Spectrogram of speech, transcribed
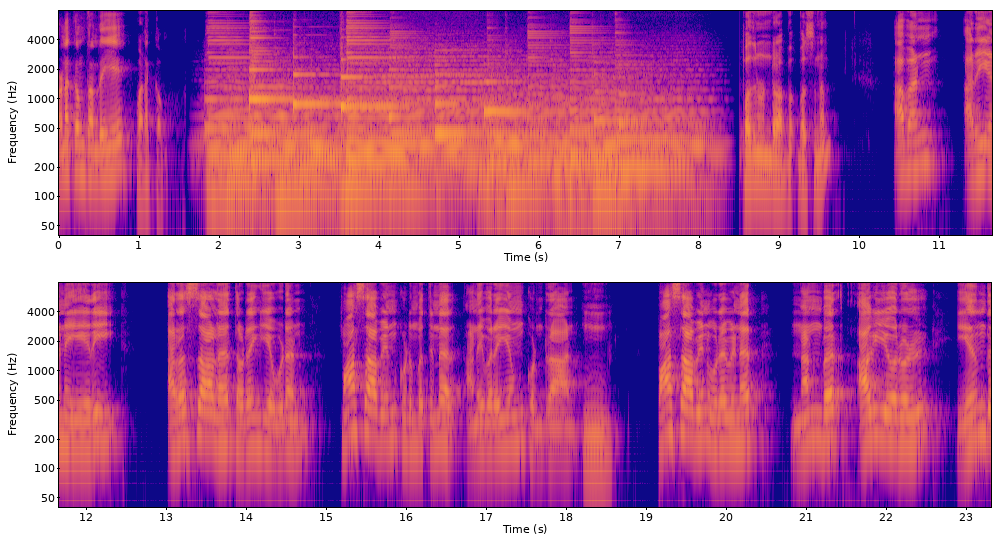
வணக்கம் தந்தையே. வணக்கம். பதினொன்றாம் வசனம். அவன் அரியணை ஏறி அரசாள தொடங்கியவுடன் மாசாவின் குடும்பத்தினர் அனைவரையும் கொன்றான். ம், பாசாவின் உறவினர் நண்பர் ஆகியோருள் எந்த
